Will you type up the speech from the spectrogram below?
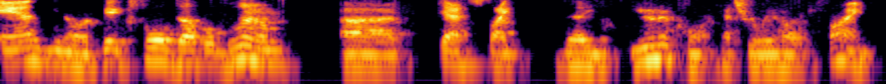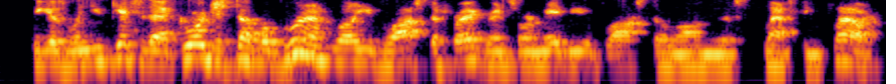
and you know a big full double bloom. Uh, that's like the unicorn. That's really hard to find because when you get to that gorgeous double bloom, well, you've lost the fragrance, or maybe you've lost a long lasting flower.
